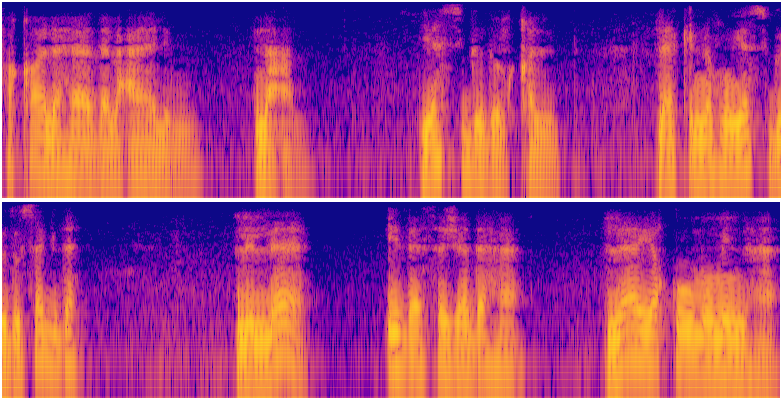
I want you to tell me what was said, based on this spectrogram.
فقال هذا العالم نعم يسجد القلب لكنه يسجد سجدة. لله إذا سجدها لا يقوم منها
